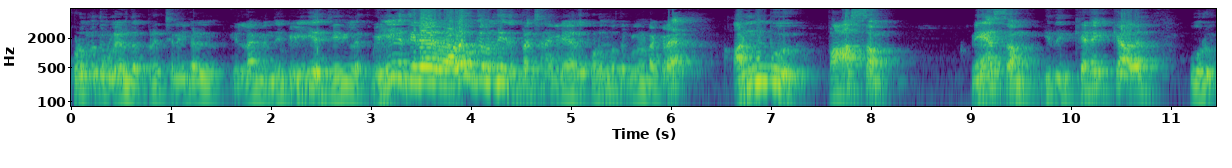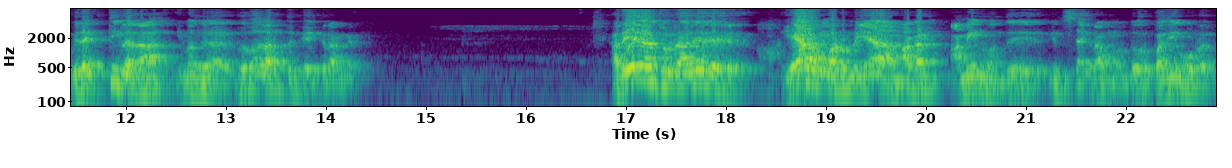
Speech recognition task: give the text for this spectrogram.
குடும்பத்துக்குள்ள இருந்த பிரச்சனைகள் எல்லாமே வந்து வெளியே தெரியல. வெளியே தெரியாத அளவுக்கு வந்து இது பிரச்சனை கிடையாது. குடும்பத்துக்குள்ள நடக்கிற அன்பு பாசம் நேசம் இது கிடைக்காத ஒரு விரக்தியில தான் இவங்க விவகாரத்து கேட்குறாங்க அதே தான் சொல்றாரு ஏஆர் ரஹ்மானுடைய மகன் அமீன் வந்து இன்ஸ்டாகிராம்ல வந்து ஒரு பதிவு போடுறாரு.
